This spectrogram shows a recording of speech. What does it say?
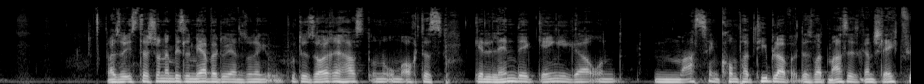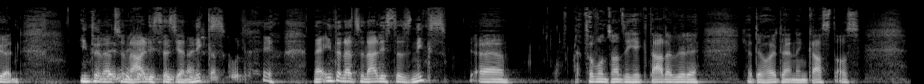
Also ist das schon ein bisschen mehr, weil du ja so eine gute Säure hast und um auch das Gelände gängiger und massenkompatibler, das Wort Masse ist ganz schlecht für international Gelände ist das ja nix. Ja. Na, international ist das nix. Äh, 25 Hektar, da würde, ich hatte heute einen Gast aus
